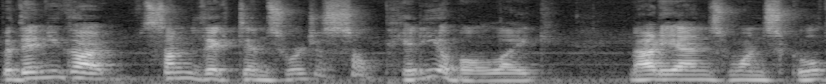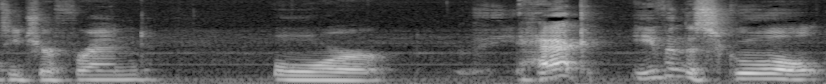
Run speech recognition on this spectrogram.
But then you got some victims who are just so pitiable, like Marianne's one school teacher friend, or heck, even the school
